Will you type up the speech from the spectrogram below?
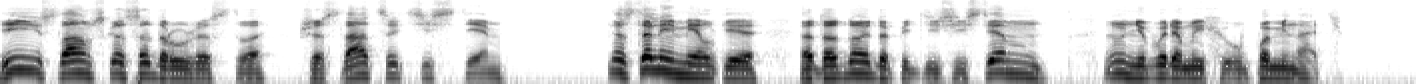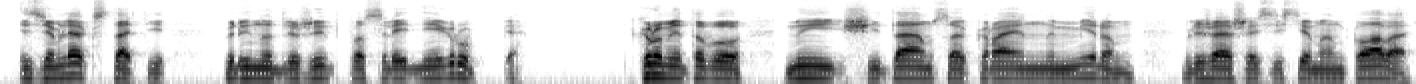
и Исламское Содружество — 16 систем. Остальные мелкие от 1 до 5 систем, ну, не будем их упоминать. Земля, кстати, принадлежит последней группе. Кроме того, мы считаемся окраинным миром. Ближайшая система анклава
